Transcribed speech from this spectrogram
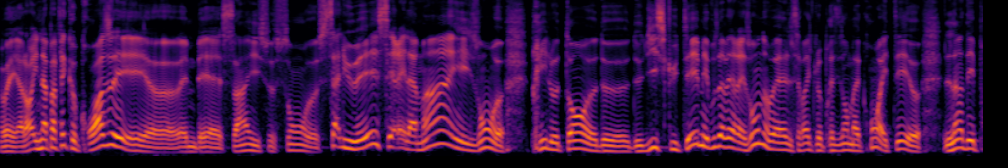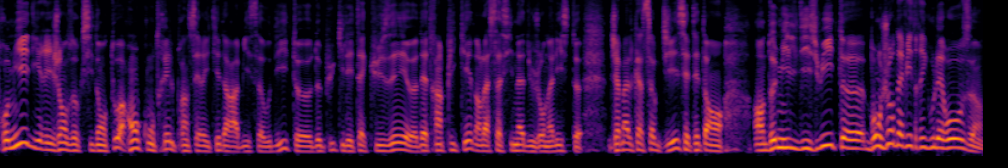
Oui, alors il n'a pas fait que croiser euh, MBS. Hein. Ils se sont euh, salués, serré la main et ils ont euh, pris le temps de, discuter. Mais vous avez raison, Noël. C'est vrai que le président Macron a été l'un des premiers dirigeants occidentaux à rencontrer le prince héritier d'Arabie Saoudite depuis qu'il est accusé d'être impliqué dans l'assassinat du journaliste Jamal Khashoggi. C'était en, en 2018. bonjour David Rigoulet-Rose.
